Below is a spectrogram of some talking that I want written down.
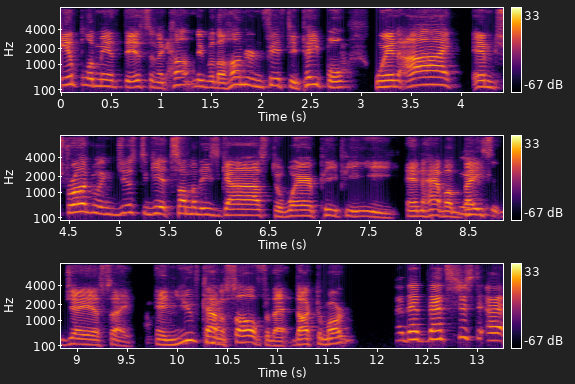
implement this in a company with 150 people when I am struggling just to get some of these guys to wear PPE and have a basic JSA. And you've kind of solved for that, Dr. Martin. Uh, that that's just uh,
